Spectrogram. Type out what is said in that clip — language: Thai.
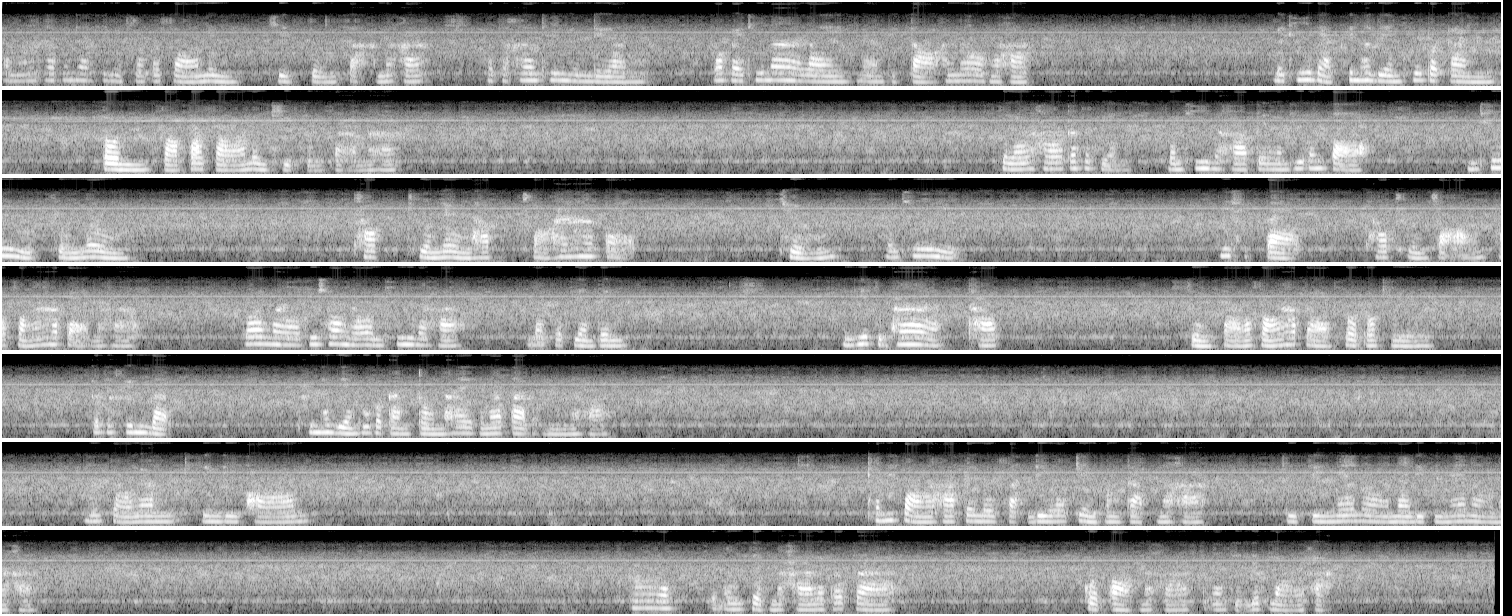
อันนี้นะคะเป็นงานสมุดสกสหนึ่งขีดศูนย์สามนะคะเราจะเข้าที่เงินเดือน ก็ไปที่หน้ารายงานติดต่อข้างนอกนะคะไปที่แบบขึ้นทะเบียนผู้ประกัน ตนสปสหนึ่งขีดศูนย์สามนะคะเสร็จแล้วนะคะก็จะเปลี่ยนวันที่นะคะ เป็นวันที่ตั้งแต่ นที่ศูนย์หนึ่งทับศูนย์หนึ่งทับสองห้าห้าแปดถึงวันที่ยี่สิบแปดทับศูนย์สองทับสองห้าห้าแปดนะคะ ก็มาที่ช่องนะวันที่นะคะ เราจะเปลี่ยนเป็น วันที่สิบห้าทับศูนย์สามสองห้าแปดกดโอเค ก็จะขึ้นแบบขึ้นทะเบียนผู้ประกันตนให้เป็นหน้าตาแบบนี้นะคะ มีสองงานยิงดีพร้อม อันที่สองนะคะ เป็นบริษัทดีและเก่งจำกัดนะคะ ดีจริงแน่นอน นายดีจริงแน่นอนนะคะ ก็เป็นอันเสร็จนะคะ แล้วก็จะกดออกนะคะเป็นอันเสร็จเรียบร้อยค่ะ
